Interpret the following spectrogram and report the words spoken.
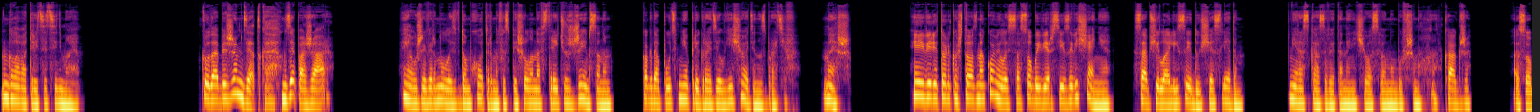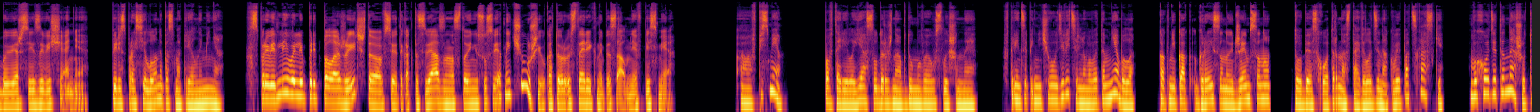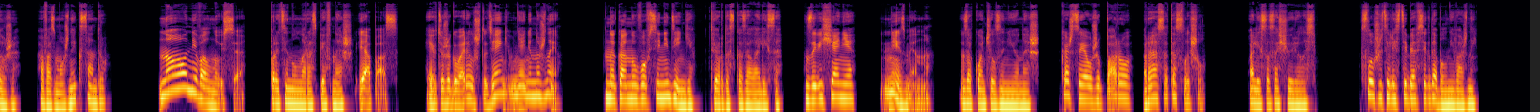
Глава 37. «Куда бежим, детка? Где пожар?» Я уже вернулась в дом Хоттернов и спешила на встречу с Джеймсоном, когда путь мне преградил еще один из братьев — Нэш. «Эйвери только что ознакомилась с особой версией завещания», — сообщила Алиса, идущая следом. Не рассказывает она ничего своему бывшему. Как же. «Особой версией завещания?» — переспросил он и посмотрел на меня. Справедливо ли предположить, что все это как-то связано с той несусветной чушью, которую старик написал мне в письме? А, «В письме», — повторила я, судорожно обдумывая услышанное. В принципе, ничего удивительного в этом не было. Как-никак Грейсону и Джеймсону Тобиас Хоттер наставил одинаковые подсказки. Выходит, и Нэшу тоже, а, возможно, и Ксандру. «Но не волнуйся», — протянул нараспев Нэш, — «я пас. Я ведь уже говорил, что деньги мне не нужны». «На кону вовсе не деньги», — твёрдо сказала Алиса. «Завещание неизменно», — закончил за неё Нэш. «Кажется, я уже пару раз это слышал». Алиса сощурилась. «Слушатель из тебя всегда был неважный».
